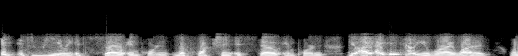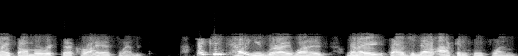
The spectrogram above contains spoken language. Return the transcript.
it, it's really, it's so important. Reflection is so important. I, I can tell you where I was when I saw Maritza Correia swim. I can tell you where I was when I saw Janelle Atkinson swim.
